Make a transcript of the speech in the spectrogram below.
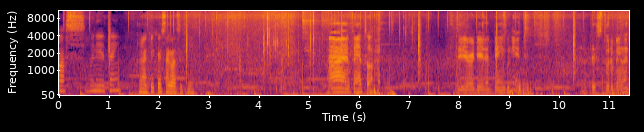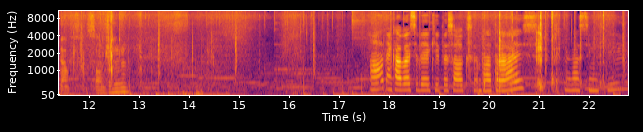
Nossa, bonito, hein? Ah, o que, que é esse negócio aqui? Ah, é o vento, ó. O exterior dele é bem bonito. Uma textura bem legal. Somzinho. Ó, tem cabo USB aqui, pessoal, que senta atrás. Negocinho aqui.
